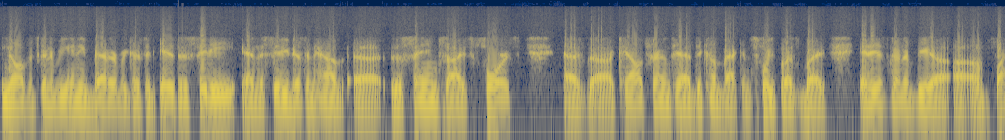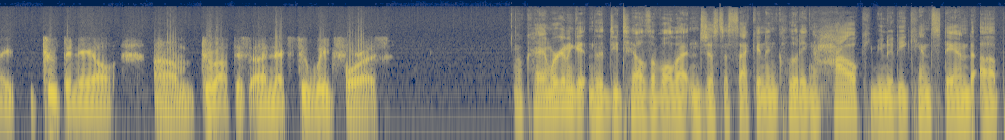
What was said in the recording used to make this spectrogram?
know if it's going to be any better because it is a city, and the city doesn't have uh, the same size force as uh, Caltrans had to come back and sweep us. But it is going to be a, a fight tooth and nail um, throughout this uh, next two weeks for us. Okay, and we're going to get into the details of all that in just a second, including how community can stand up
